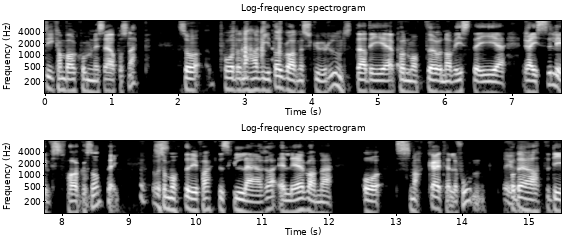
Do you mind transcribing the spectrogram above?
De kan bare kommunisere på Snap. Så på denne her videregående skolen, der de eh, på en måte underviste i eh, reiselivsfag og sånne ting, så måtte de faktisk lære elevene å snakke i telefonen. For det at de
